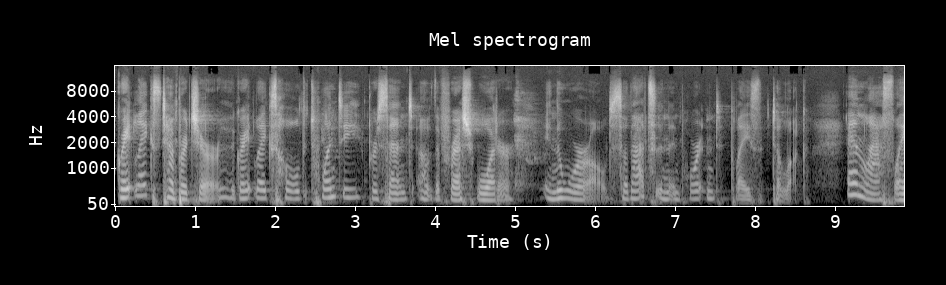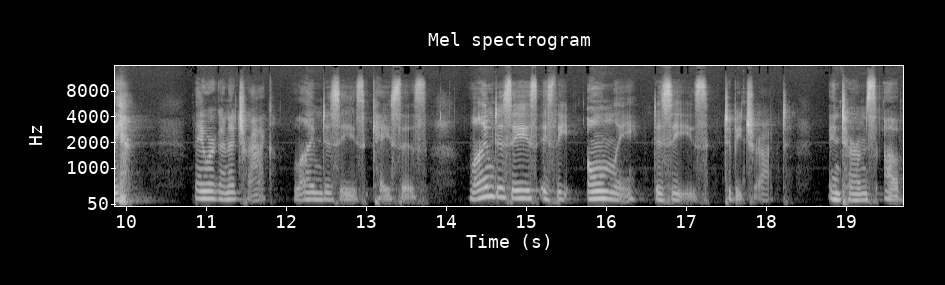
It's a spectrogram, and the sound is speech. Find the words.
Great Lakes temperature. The Great Lakes hold 20% of the fresh water in the world, so that's an important place to look. And lastly, they were going to track Lyme disease cases. Lyme disease is the only disease to be tracked in terms of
